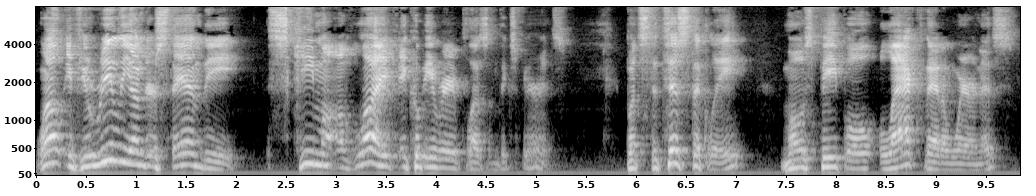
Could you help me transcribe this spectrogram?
Well, if you really understand the schema of life, it could be a very pleasant experience. But statistically, most people lack that awareness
